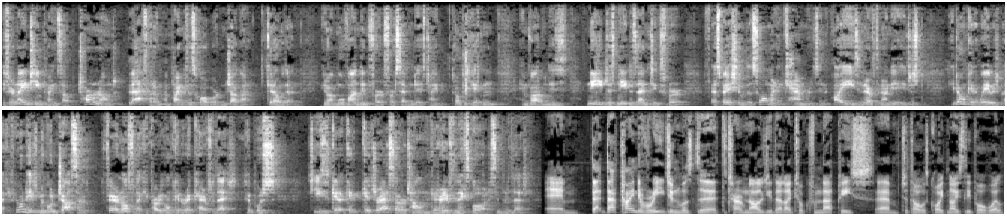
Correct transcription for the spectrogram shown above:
If you're 19 points out, turn around, laugh at him, and point to the scoreboard and jog on. Get out of there. You know, I move on then for, for seven days' time. Don't be getting involved in these needless, needless antics for, especially when there's so many cameras and eyes and everything on you. You just, you don't get away with it. Like, if you want to hit him a good jostle, fair enough. Like, you probably won't get a red card for that. But, Jesus, get, get, get your ass out of town and get ready for the next ball. Simple as that. Um, that that kind of region was the, the terminology that I took from that piece, um, which I thought was quite nicely put. Will,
